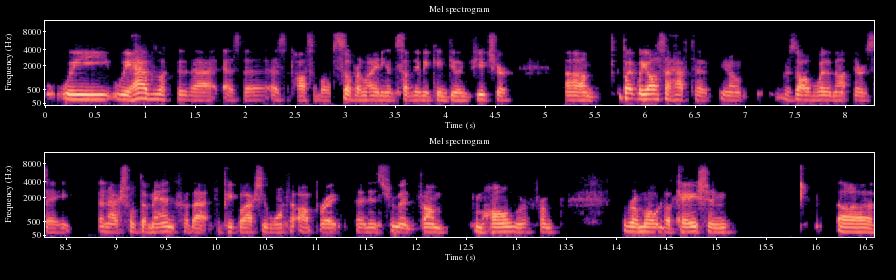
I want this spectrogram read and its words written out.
we, we have looked at that as a, as a possible silver lining and something we can do in future. Um, but we also have to, you know, resolve whether or not there's a an actual demand for that. Do people actually want to operate an instrument from from home or from a remote location? Uh,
